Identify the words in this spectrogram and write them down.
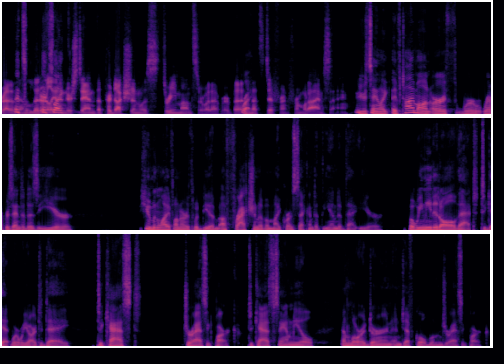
rather than It's- it's literally like- understand the production was three months or whatever. But Right. that's different from what I'm saying. You're saying like if time on Earth were represented as a year, human life on Earth would be a, a fraction of a microsecond at the end of that year. But we needed all of that to get where we are today to cast Jurassic Park, to cast Sam Neill and Laura Dern and Jeff Goldblum in Jurassic Park.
